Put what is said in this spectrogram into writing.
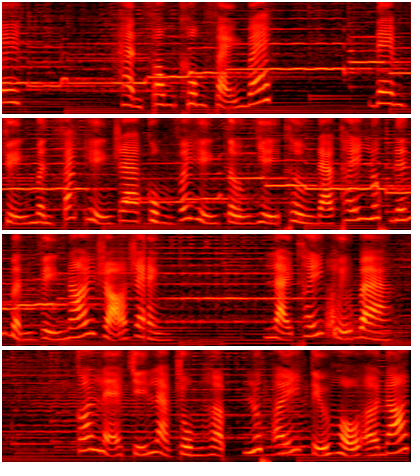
B. Hành Phong không phản bác. Đem chuyện mình phát hiện ra cùng với hiện tượng dị thường đã thấy lúc đến bệnh viện nói rõ ràng. Lại thấy quỷ bà. Có lẽ chỉ là trùng hợp, Lúc ấy tiểu hộ ở đó,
